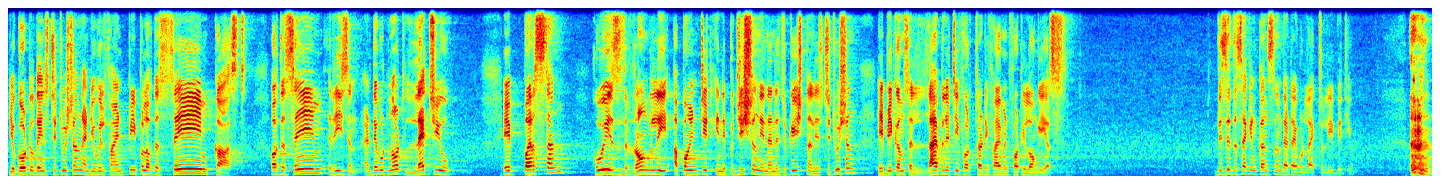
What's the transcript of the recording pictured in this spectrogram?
You go to the institution and you will find people of the same caste, of the same region, and they would not let you. A person who is wrongly appointed in a position in an educational institution, he becomes a liability for 35 and 40 long years. This is the second concern that I would like to leave with you.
